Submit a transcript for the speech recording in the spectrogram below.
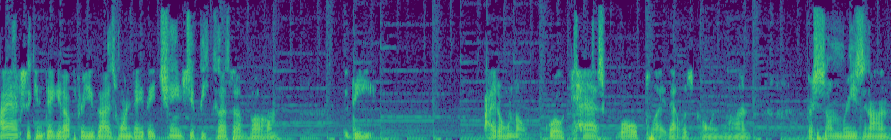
I actually can dig it up for you guys one day. They changed it because of um, the, I don't know, grotesque roleplay that was going on for some reason on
